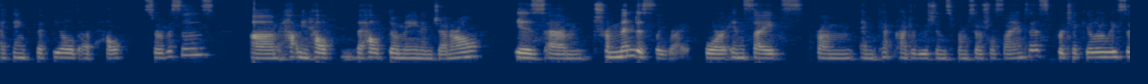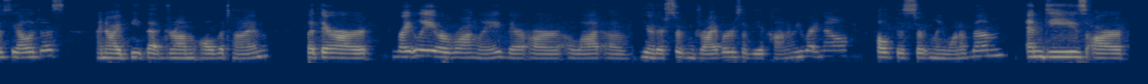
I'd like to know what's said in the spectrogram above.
I think the field of health services, um, I mean, health, the health domain in general, is um, tremendously ripe for insights from and contributions from social scientists, particularly sociologists. I know I beat that drum all the time, but there are, rightly or wrongly, there are a lot of, you know, there's certain drivers of the economy right now. Health is certainly one of them. MDs are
